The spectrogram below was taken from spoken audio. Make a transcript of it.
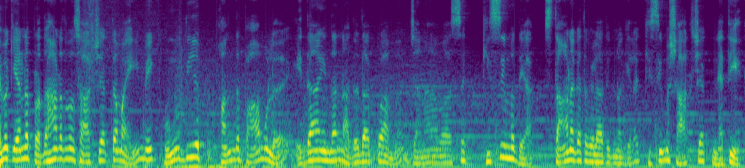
එම කියන්න ප්‍රධානතම සාක්ෂයක් තමයි මේ කුණුදිය පන්ද පාමුල එදා ඉඳන් අද දක්වාම ජනාවාස කිසිම දෙයක් ස්ථානගත වෙලා තිබුණ කියලා කිසිම සාක්ෂයක් නැති එක.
